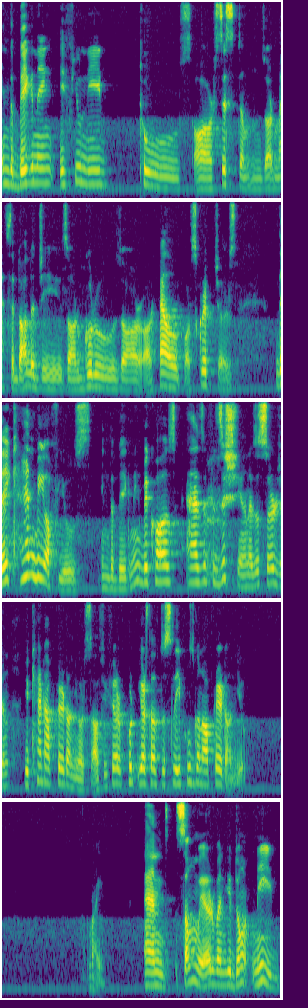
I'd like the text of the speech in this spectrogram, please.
in the beginning, if you need tools or systems or methodologies or gurus or, or help or scriptures, they can be of use in the beginning because as a physician, as a surgeon, you can't operate on yourself. If you put yourself to sleep, who's going to operate on you? Right? And somewhere when you don't need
